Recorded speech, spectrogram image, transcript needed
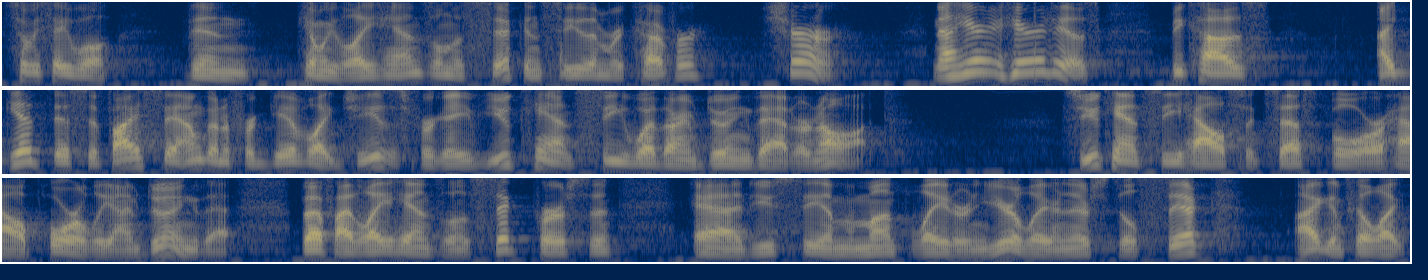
So we say, well, then can we lay hands on the sick and see them recover? Sure. Now, here, here it is, because I get this. If I say I'm going to forgive like Jesus forgave, you can't see whether I'm doing that or not. So you can't see how successful or how poorly I'm doing that. But if I lay hands on a sick person and you see them a month later and a year later and they're still sick, I can feel like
